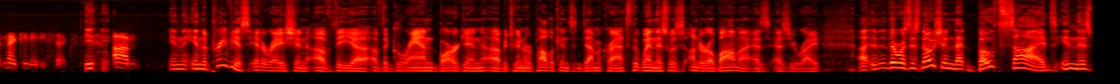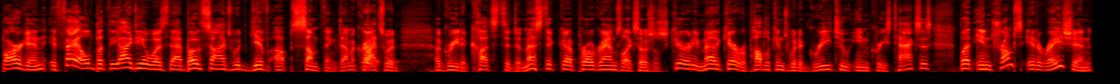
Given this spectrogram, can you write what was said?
1986. It- Um, in the in the previous iteration of the uh, of the grand bargain uh, between Republicans and Democrats, that when this was under Obama, as as you write, uh, there was this notion that both sides in this bargain it failed, but the idea was that both sides would give up something. Democrats Right. would agree to cuts to domestic uh, programs like Social Security, Medicare. Republicans would agree to increase taxes, but in Trump's iteration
